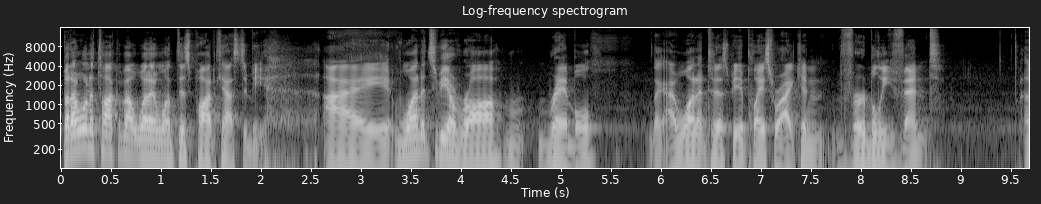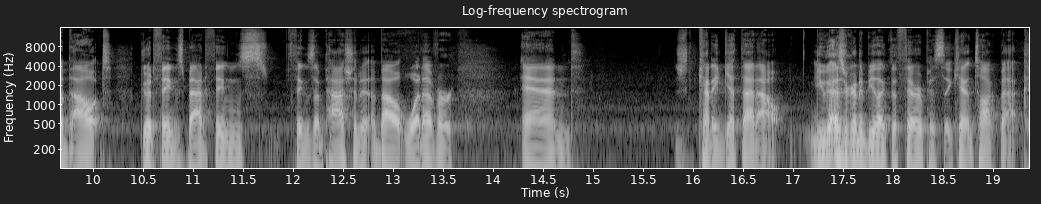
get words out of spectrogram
But I want to talk about what I want this podcast to be. I want it to be a raw r- ramble. Like I want it to just be a place where I can verbally vent about good things, bad things, things I'm passionate about, whatever, and just kind of get that out. You guys are going to be like the therapist that can't talk back.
